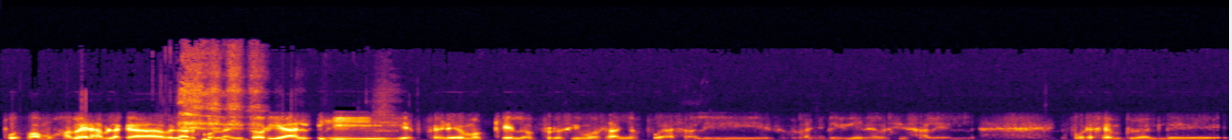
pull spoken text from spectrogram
pues vamos a ver, habla que hablar con la editorial y, esperemos que en los próximos años pueda salir, el año que viene, a ver si sale el, por ejemplo, el de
